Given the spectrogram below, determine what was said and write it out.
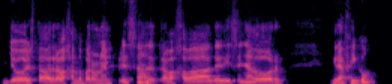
Yo estaba trabajando para una empresa, trabajaba de diseñador gráfico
